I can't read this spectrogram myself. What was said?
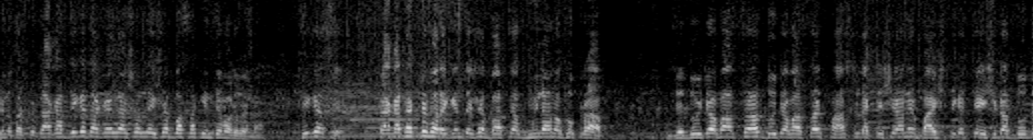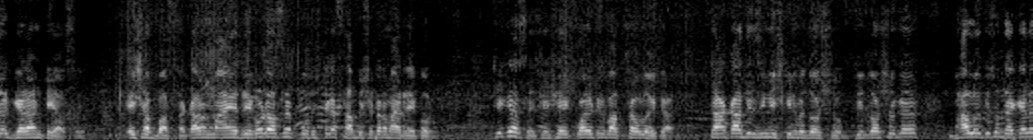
ভিন্নতা আসবে। টাকার দিকে তাকাইলে আসলে এইসব বাচ্চা কিনতে পারবে না ঠিক আছে? টাকা থাকতে পারে কিন্তু এসব বাচ্চা মিলানো খুব টাফ যে দুইটা বাচ্চা দুইটা বাচ্চায় ফার্স্ট ইলেকট্রিশিয়ানে বাইশ থেকে তেইশ লিটার দুধের গ্যারান্টি আছে এইসব বাচ্চা। কারণ মায়ের রেকর্ড আছে পঁচিশ থেকে ছাব্বিশ লিটার মায়ের রেকর্ড ঠিক আছে? সেই সেই কোয়ালিটির বাচ্চা হলো এটা। টাকা দিয়ে জিনিস কিনবে দর্শক। যে দর্শকের ভালো কিছু দেখালে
